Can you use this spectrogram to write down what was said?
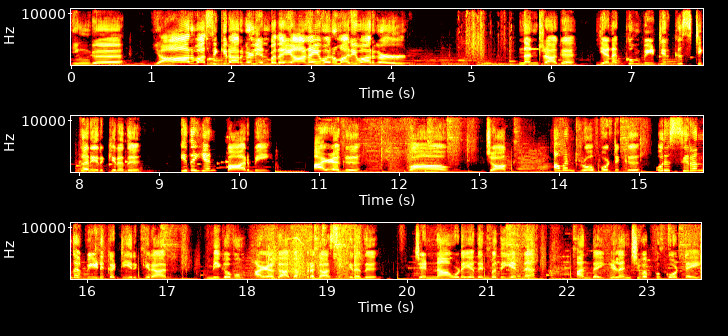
இங்க யார் வசிக்கிறார்கள் என்பதை அனைவரும் அறிவார்கள். நன்றாக எனக்கும் வீட்டிற்கு ஸ்டிக்கர் இருக்கிறது. இது என் பார்பி. அழகு. வாவ். ஜாக். அவன் ரோபோட்டுக்கு ஒரு சிறந்த வீடு கட்டியிருக்கிறார். மிகவும் அழகாக பிரகாசிக்கிறது. ஜென்னா உடையதென்பது என்ன? அந்த இளஞ்சிவப்பு கோட்டை.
